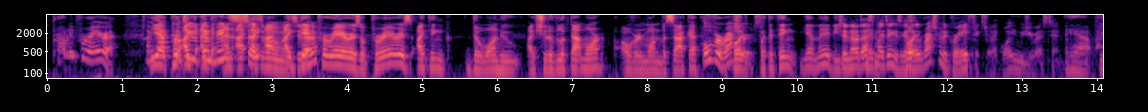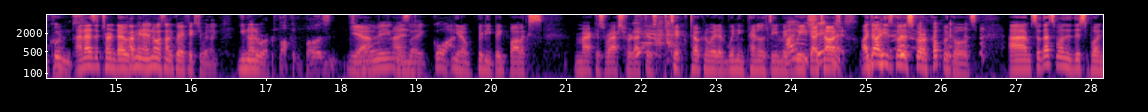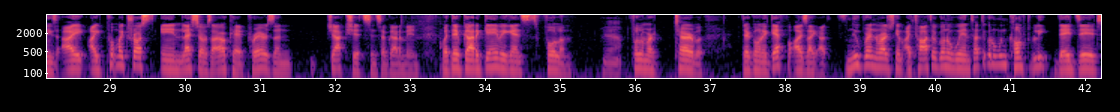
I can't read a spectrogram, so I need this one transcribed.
probably Pereira. I'm yeah, not Per- too I, I, convinced I, at the I- I- moment. I you get know? Pereira's, but Pereira's I think the one who I should have looked at more over in Wan-Bissaka. over But, Rashford. but the thing, yeah, maybe. You know, that's maybe. my thing. Is because But- like, Rashford a great fixture. Like, why would you rest him? Yeah, You couldn't. And as it turned out, I mean, I know it's not a great fixture, but like United were fucking buzzing. Do you Yeah, know what I mean? It's like, go on. you know, Billy Big Bollocks, Marcus Rashford after Yeah. tick, tucking away the winning penalty midweek. I, thought it. I thought he was going to score a couple of goals. Um, so that's one of the disappointing things. I, I put my trust in Leicester. I was like, okay, prayers and jack shit since I've got him in. But they've got a game against Fulham. yeah. Fulham are terrible. They're going to get. I was like, uh, it's a new Brendan Rodgers game. I thought they were going to win. I Thought they were going to win comfortably. They did.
